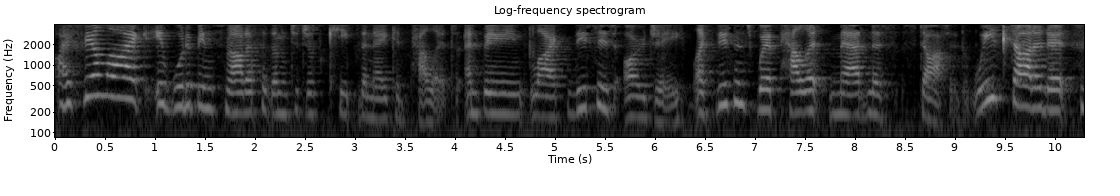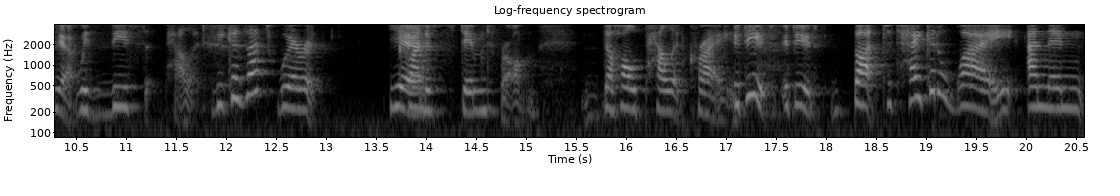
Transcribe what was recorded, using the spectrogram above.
I feel like it would have been smarter for them to just keep the naked palette and be like, this is OG. Like, this is where palette madness started. We started it Yeah. with this palette because that's where it Yeah, kind of stemmed from. The whole palette craze. It did. It did. But to take it away and then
